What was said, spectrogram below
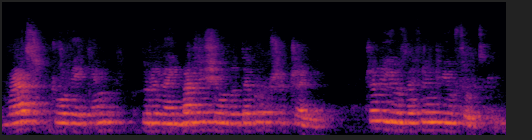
wraz z człowiekiem, który najbardziej się do tego przyczynił, czyli Józefem Piłsudskim.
